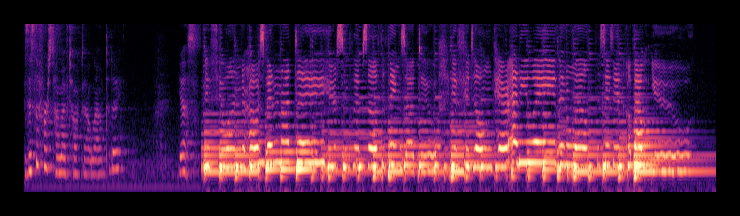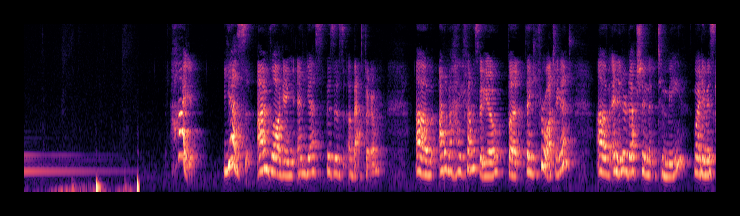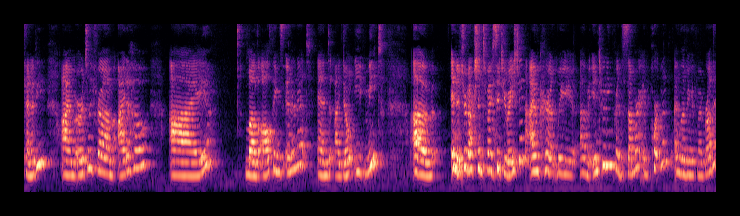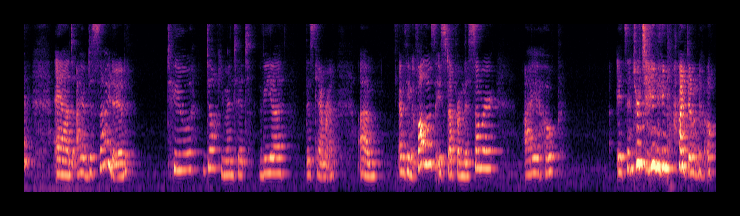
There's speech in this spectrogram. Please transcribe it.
Is this the first time I've talked out loud today? Yes. If you wonder how I spend my day, here's some clips of the things I do. If you don't care anyway, then well, this isn't about you. Hi! Yes, I'm vlogging, and yes, this is a bathroom. Um, I don't know how you found this video, but thank you for watching it. Um, an introduction to me. My name is Kennedy. I'm originally from Idaho. I love all things internet, and I don't eat meat. Um, an introduction to my situation. I'm currently um, interning for the summer in Portland. I'm living with my brother, and I have decided to document it via this camera. Um, everything that follows is stuff from this summer. I hope it's entertaining. I don't know.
